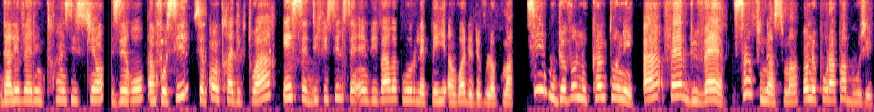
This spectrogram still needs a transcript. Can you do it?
d'aller vers une transition zéro en fossiles, c'est contradictoire et c'est difficile, c'est invivable pour les pays en voie de développement. Si nous devons nous cantonner à faire du vert sans financement, on ne pourra pas bouger.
